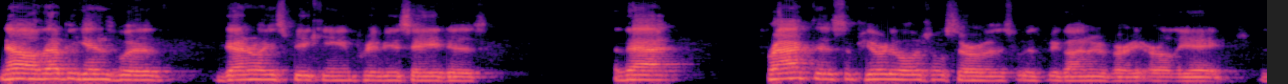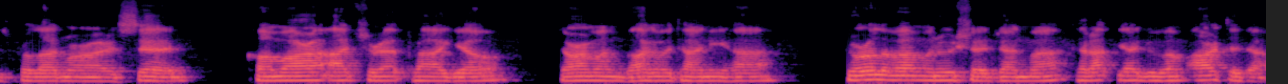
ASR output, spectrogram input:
Now, that begins with, generally speaking, in previous ages, that practice of pure devotional service was begun at a very early age. As Prahlad Maharaj said, Kamara Acharat Pragyo, Dharman Bhagavataniha, Durlava Manusha Janma, Tarapya Guvam Artadam.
